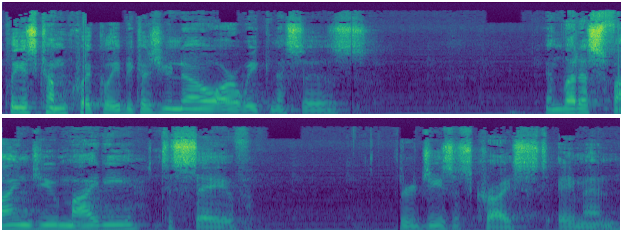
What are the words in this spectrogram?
Please come quickly because you know our weaknesses. And let us find you mighty to save. Through Jesus Christ, amen.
